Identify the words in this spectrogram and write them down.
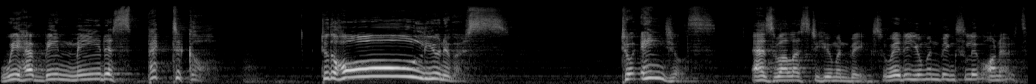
we have been made a spectacle to the whole universe, to angels as well as to human beings. Where do human beings live? On earth.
